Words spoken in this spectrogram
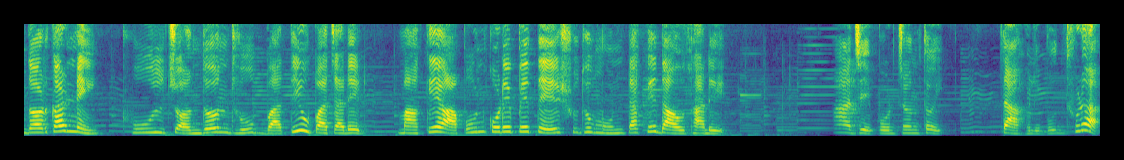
দরকার নেই, ফুল, চন্দন, ধূপ, বাতি, উপাচারের। মাকে আপন করে পেতে শুধু মনটাকে দাও ধারে। আজ এ পর্যন্তই। তাহলে বন্ধুরা,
